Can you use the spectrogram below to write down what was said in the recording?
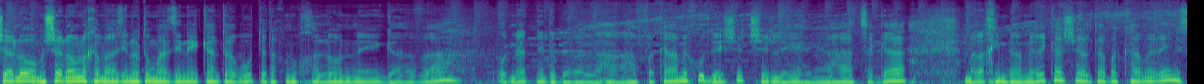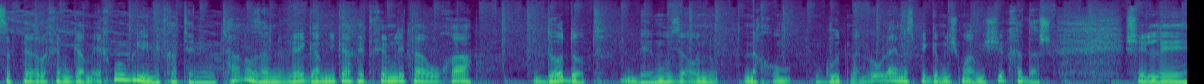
שלום, שלום לכם מאזינות ומאזיני כאן תרבות, אנחנו חלון uh, גאווה. עוד מעט נדבר על ההפקה המחודשת של uh, ההצגה מלאכים באמריקה שעלתה בקאמרי. נספר לכם גם איך מוגלי מתחתן עם טרזן, וגם ניקח אתכם לתערוכה דודות במוזיאון נחום גוטמן, ואולי נספיק גם לשמוע משיר חדש של אה,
